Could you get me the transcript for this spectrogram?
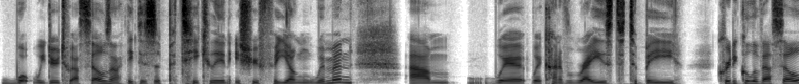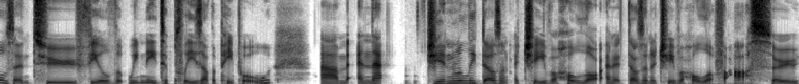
what we do to ourselves. And I think this is particularly an issue for young women, um, we're kind of raised to be critical of ourselves and to feel that we need to please other people. Um, and that generally doesn't achieve a whole lot, and it doesn't achieve a whole lot for us. So,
